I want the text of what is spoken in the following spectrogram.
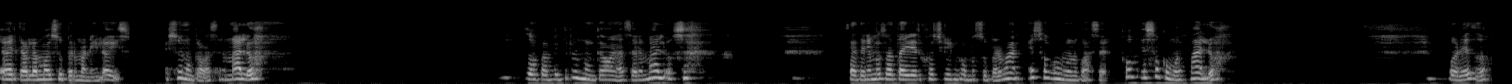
A ver, que hablamos de Superman y Lois. Eso nunca va a ser malo. Los capítulos nunca van a ser malos. o sea, tenemos a Tyler Hoechlin como Superman. ¿Eso cómo lo va a ser? ¿Eso como es malo? Por eso.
